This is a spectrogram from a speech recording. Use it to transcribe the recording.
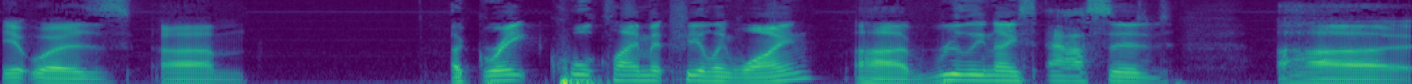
It was um, a great cool climate feeling wine, uh, really nice acid. Uh,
